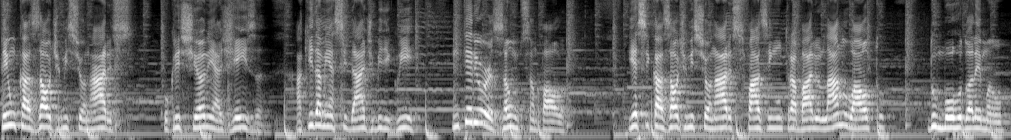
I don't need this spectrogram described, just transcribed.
Tem um casal de missionários, o Cristiano e a Geisa, aqui da minha cidade, Birigui, interiorzão de São Paulo. E esse casal de missionários fazem um trabalho lá no alto do Morro do Alemão,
